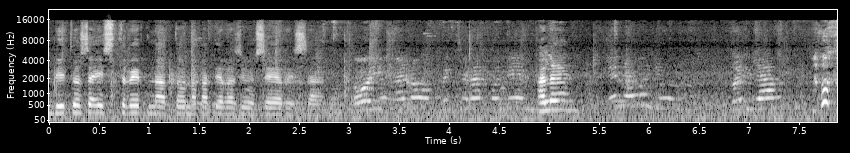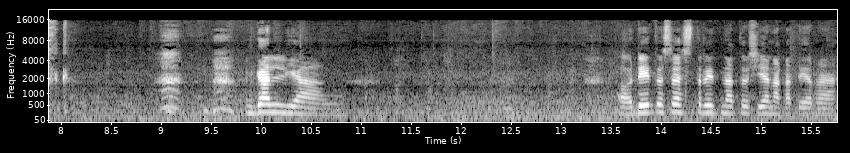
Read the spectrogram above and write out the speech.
Dito sa street na to nakatira si Jose Rizal. Oh, yung ano, picturean mo din. Alin? Yan o, yung galyang. Galyang. Oh, dito sa street na to siya nakatira.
